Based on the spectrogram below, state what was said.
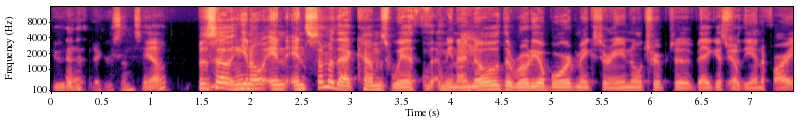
Do that, Dickerson. Yeah. But so Mm-hmm. you know, and and some of that comes with. I mean, I know the rodeo board makes their annual trip to Vegas for the NFR.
